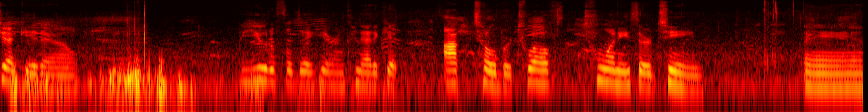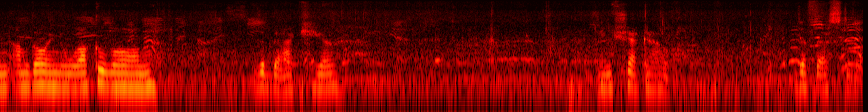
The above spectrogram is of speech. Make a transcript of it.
Check it out. Beautiful day here in Connecticut, October 12th, 2013. And I'm going to walk along the back here and check out the festival.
